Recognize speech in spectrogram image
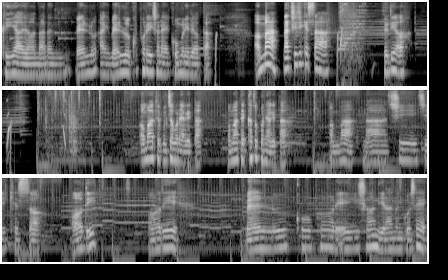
그이하여 나는 멜론, 아니 멜로 코퍼레이션의 고문이 되었다. 엄마, 나 취직했어. 드디어. 엄마한테 문자 보내야겠다. 엄마한테 카톡 보내야겠다. 엄마, 나 취직했어. 어디? 어디? 멜루 코퍼레이션이라는 곳에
